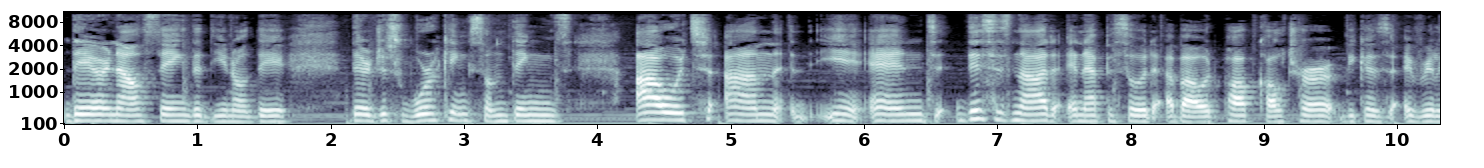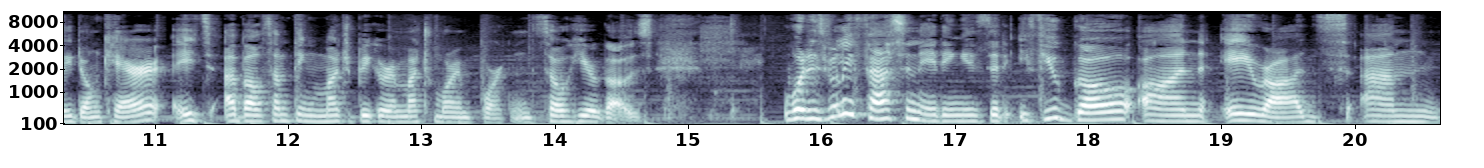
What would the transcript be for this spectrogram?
they are now saying that you know they they're just working some things out um, and this is not an episode about pop culture because i really don't care it's about something much bigger and much more important so here goes what is really fascinating is that if you go on A Rod's um,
